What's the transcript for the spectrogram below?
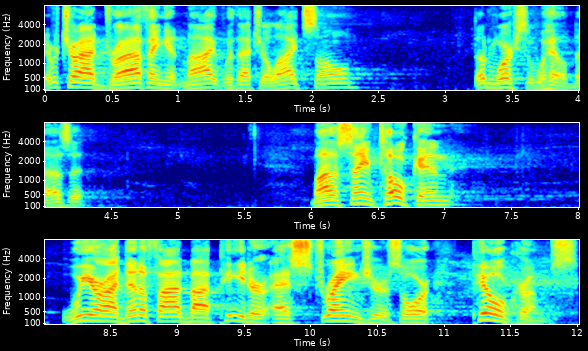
Ever tried driving at night without your lights on? Doesn't work so well, does it? By the same token, we are identified by Peter as strangers or pilgrims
